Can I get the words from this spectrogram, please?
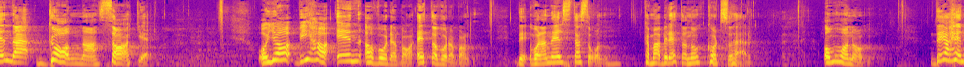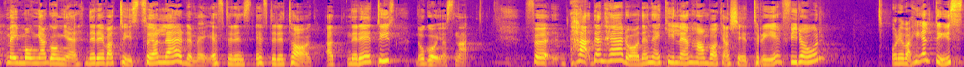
hända galna saker. Och jag, vi har en av våra barn, ett av våra barn, vår äldsta son. Kan man berätta något kort så här om honom? Det har hänt mig många gånger när det var tyst, så jag lärde mig efter, en, efter ett tag att när det är tyst, då går jag snabbt. För den här då, den här killen, han var kanske tre, fyra år och det var helt tyst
